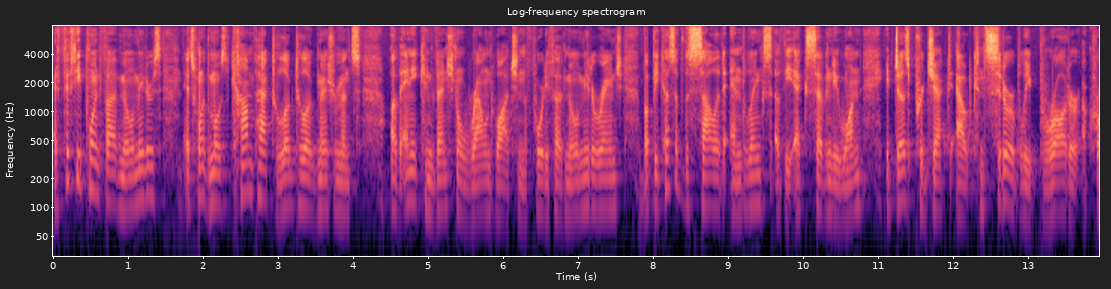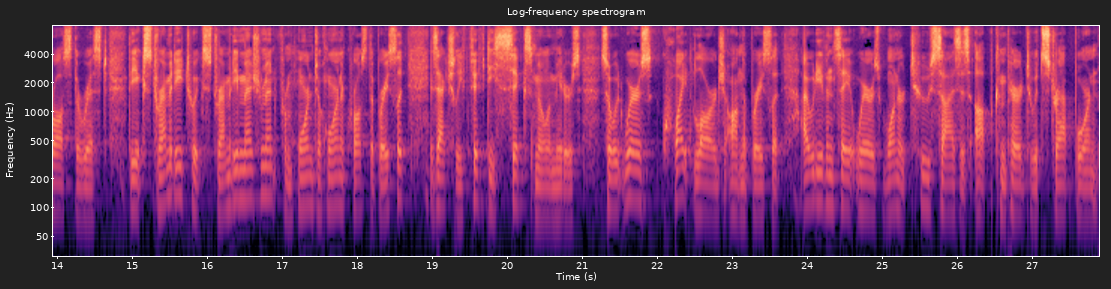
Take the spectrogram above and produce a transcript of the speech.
At 50.5 millimeters, it's one of the most compact lug-to-lug measurements of any conventional round watch in the 45 millimeter range, but because of the solid end links of the X71, it does project out considerably broader across the wrist. The extremity to extremity measurement from horn to horn across the bracelet is actually 56 millimeters, so it wears quite large on the bracelet. I would even say it wears one or two sizes up compared to its strap-borne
